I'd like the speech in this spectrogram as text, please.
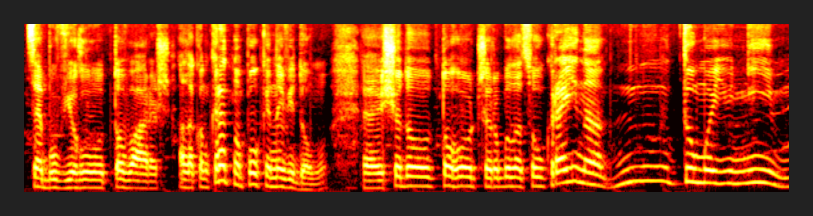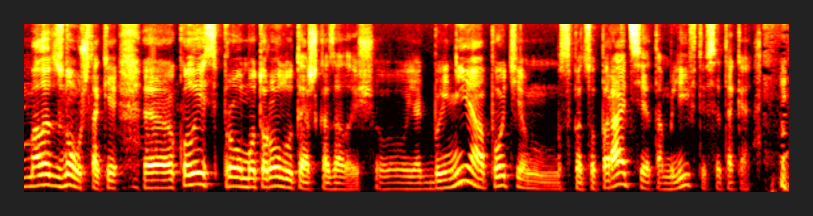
це був його товариш. Але конкретно поки невідомо. Е, Щодо того, чи робила це Україна, думаю, ні. Але знову ж таки, е, колись про Моторолу теж казали, що якби ні, а потім спецоперація, там ліфт і все таке.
